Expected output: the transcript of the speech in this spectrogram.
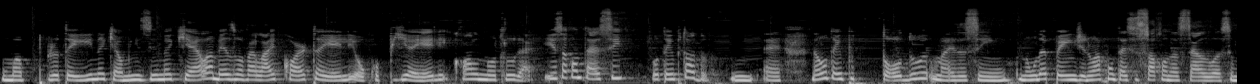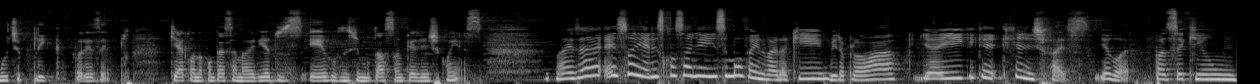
uma proteína, que é uma enzima, que ela mesma vai lá e corta ele, ou copia ele e cola no outro lugar. Isso acontece o tempo todo. É, não o tempo todo, mas assim, não depende, não acontece só quando a célula se multiplica, por exemplo. Que é quando acontece a maioria dos erros de mutação que a gente conhece. Mas é, é, isso aí, eles conseguem ir se movendo, vai daqui, vira pra lá. E aí, o que, que, que, a gente faz? E agora? Pode ser que um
